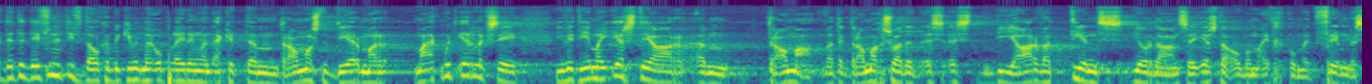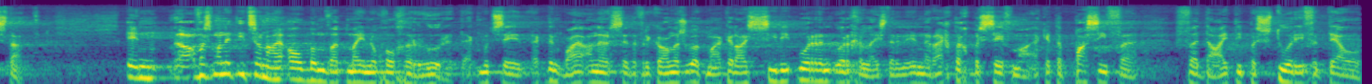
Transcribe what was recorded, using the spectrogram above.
dit het definitief dalk 'n bietjie met my opleiding want ek het um, drama studeer maar maar ek moet eerlik sê jy weet hier my eerste jaar um, drama wat ek drama geswat het is is die jaar wat teens Jordan se eerste album uitgekom het Vreemde Stad. En daar ja, was maar net iets aan daai album wat my nogal geroer het. Ek moet sê ek dink baie ander Suid-Afrikaners ook maar ek het daai CD oor en oor geluister en, en regtig besef maar ek het 'n passie vir vir daai tipe storie vertel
